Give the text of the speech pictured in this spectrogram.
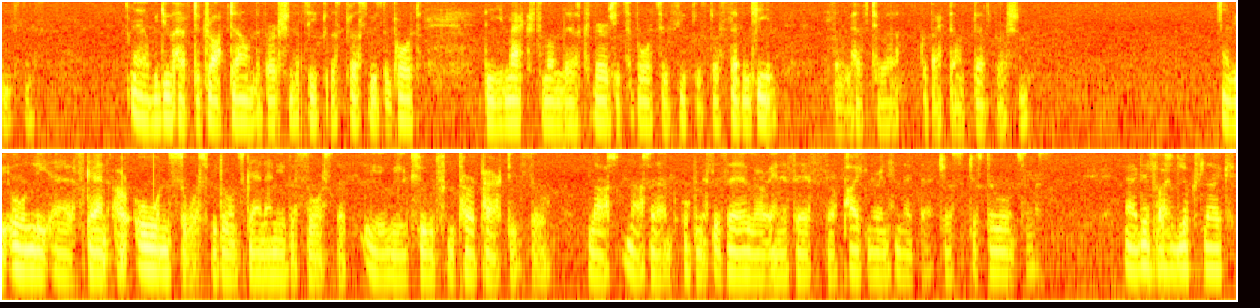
instance. Uh, we do have to drop down the version of C++ we support. The maximum that Coverity supports is C++ 17. So we have to uh, go back down to that version. And we only uh, scan our own source. We don't scan any of the source that we include from third parties. So lot, not um, OpenSSL or NSS or Python or anything like that, just, just their own source. Uh, this is what it looks like.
